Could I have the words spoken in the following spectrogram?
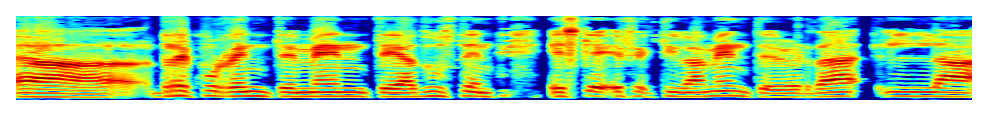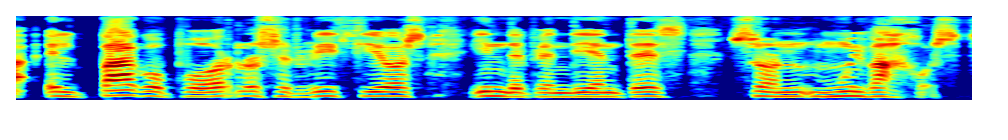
ah, recurrentemente aducen es que efectivamente, ¿verdad? el pago por los servicios independientes son muy bajos.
